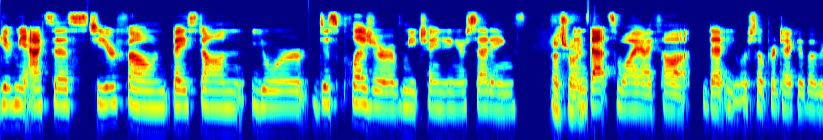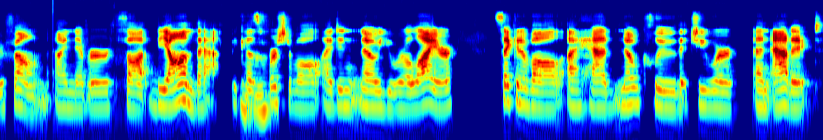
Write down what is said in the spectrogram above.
give me access to your phone based on your displeasure of me changing your settings. That's right. And that's why I thought that you were so protective of your phone. I never thought beyond that because, Mhm. first of all, I didn't know you were a liar. Second of all, I had no clue that you were an addict.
